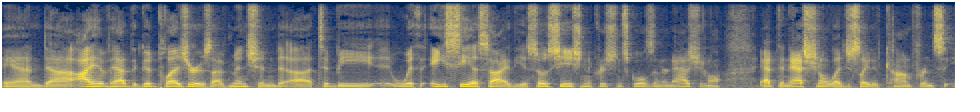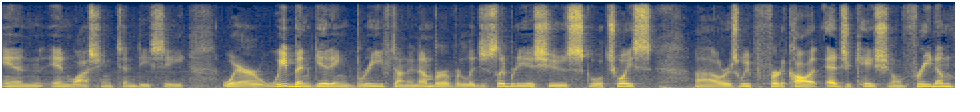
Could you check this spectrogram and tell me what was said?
And uh, I have had the good pleasure, as I've mentioned, uh, to be with ACSI, the Association of Christian Schools International, at the National Legislative Conference in, in Washington, D.C., where we've been getting briefed on a number of religious liberty issues, school choice, uh, or as we prefer to call it, educational freedom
